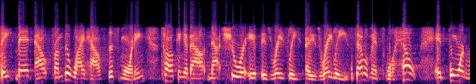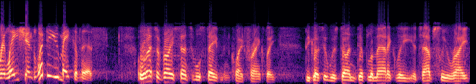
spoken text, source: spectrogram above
statement out from the White House this morning talking about not sure if Israeli, Israeli settlements will help in foreign relations. What do you make of this? Well, that's a very sensible statement, quite frankly, because it was done diplomatically. It's absolutely right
